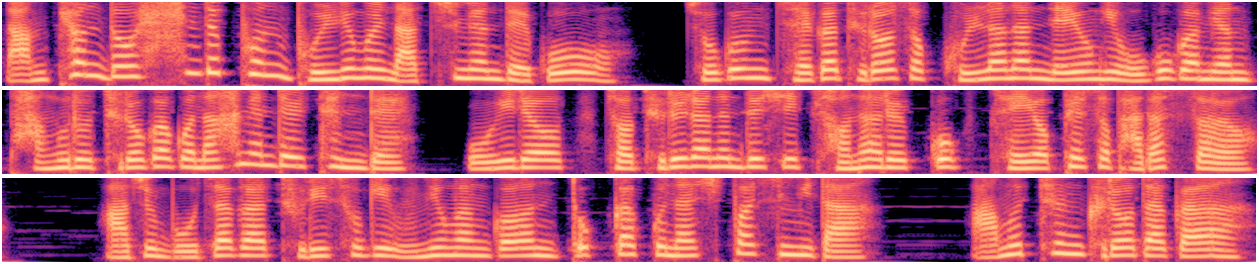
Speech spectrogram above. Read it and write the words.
남편도 핸드폰 볼륨을 낮추면 되고 조금 제가 들어서 곤란한 내용이 오고 가면 방으로 들어가거나 하면 될 텐데 오히려 저 들으라는 듯이 전화를 꼭 제 옆에서 받았어요. 아주 모자가 둘이 속이 음흉한 건 똑같구나 싶었습니다. 아무튼 그러다가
